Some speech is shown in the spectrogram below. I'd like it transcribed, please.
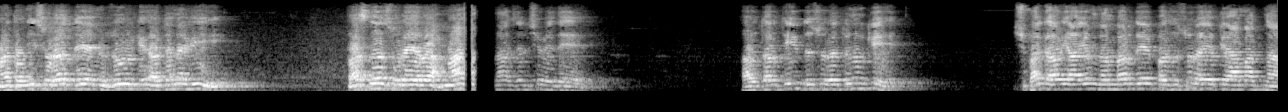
مدنی سورت دې نزول کې اتنوي پس د سوره رحمان نازل شوه دې او ترتیب د سوراتونو کې شپږ او یایم نمبر دې پس سوره قیامت نا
